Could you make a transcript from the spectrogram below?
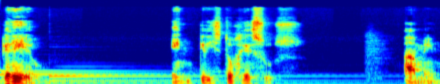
creo en Cristo Jesús. Amén.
